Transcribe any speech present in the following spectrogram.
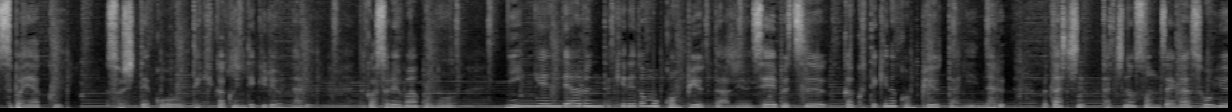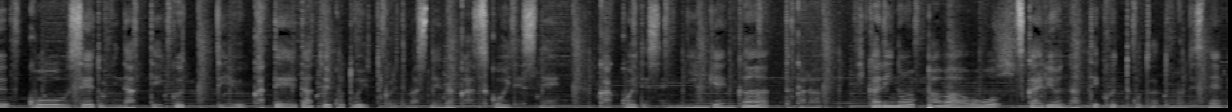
素早くそしてこう的確にできるようになる。だからそれはこの人間であるんだけれどもコンピューターのように生物学的なコンピューターになる。私たちの存在がそういう高精度になっていくっていう過程だということを言ってくれてますね。なんかすごいですね。かっこいいですね。人間がだから光のパワーを使えるようになっていくってことだと思うんですね。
